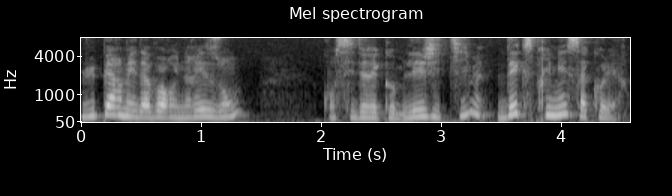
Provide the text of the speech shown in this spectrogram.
lui permet d'avoir une raison, considérée comme légitime, d'exprimer sa colère.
